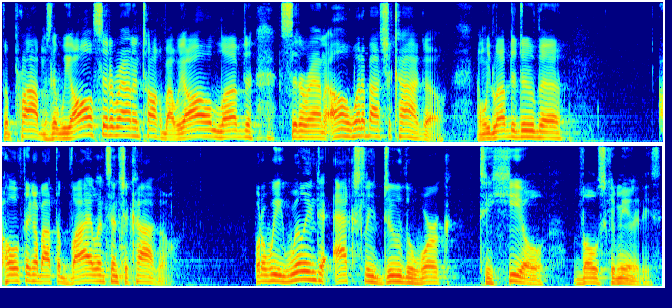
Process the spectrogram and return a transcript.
the problems that we all sit around and talk about. We all love to sit around, oh, what about Chicago? And we love to do the whole thing about the violence in Chicago. But are we willing to actually do the work to heal those communities?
